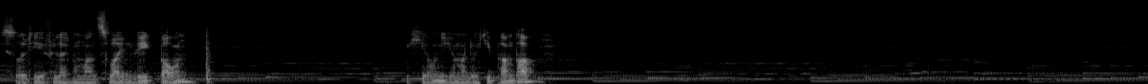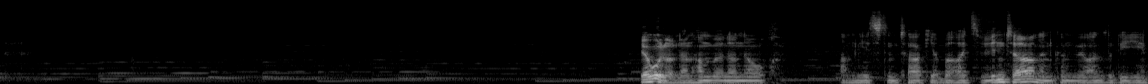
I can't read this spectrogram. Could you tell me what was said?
Ich sollte hier vielleicht nochmal einen zweiten Weg bauen. Ich hier auch nicht immer durch die Pampa. Ja gut, und dann haben wir dann auch am nächsten Tag ja bereits Winter. Dann können wir also die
